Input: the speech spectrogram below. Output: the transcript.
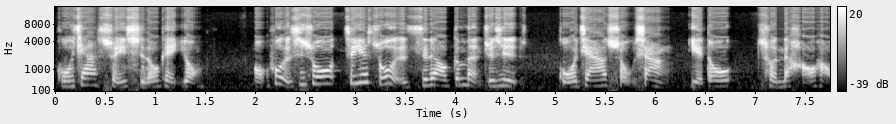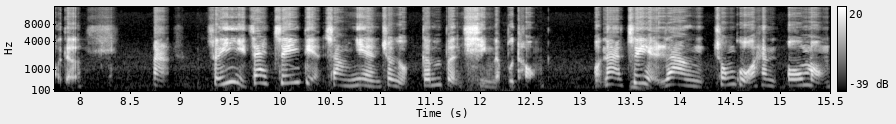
国家随时都可以用，哦，或者是说这些所有的资料根本就是国家手上也都。存的好好的，那所以在这一点上面就有根本性的不同哦。那这也让中国和欧盟，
